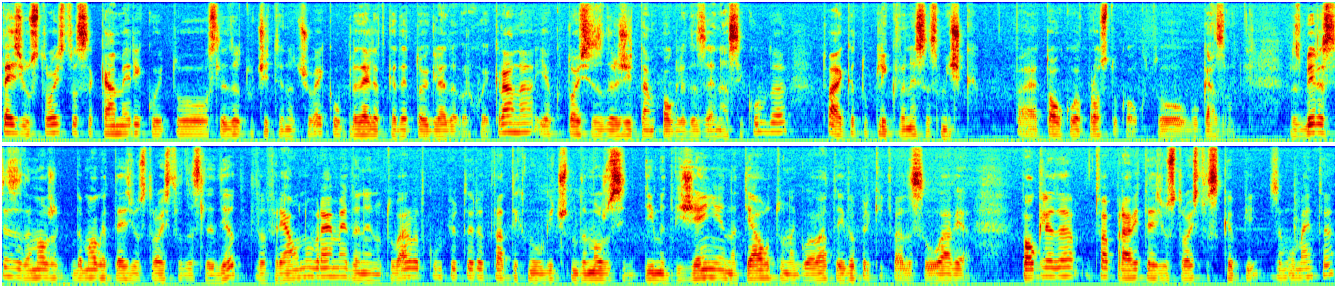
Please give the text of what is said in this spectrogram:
тези устройства са камери, които следят очите на човека, определят къде той гледа върху екрана и ако той се задържи там погледа за една секунда, това е като кликване с мишка. Това е толкова просто, колкото го казвам. Разбира се, за да, може, да могат тези устройства да следят в реално време, да не натоварват компютъра, това технологично да може да, има движение на тялото, на главата и въпреки това да се улавя погледа, това прави тези устройства скъпи за момента,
